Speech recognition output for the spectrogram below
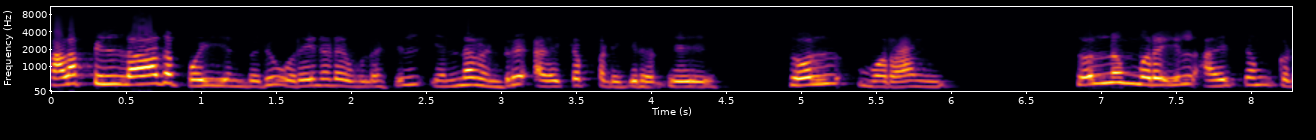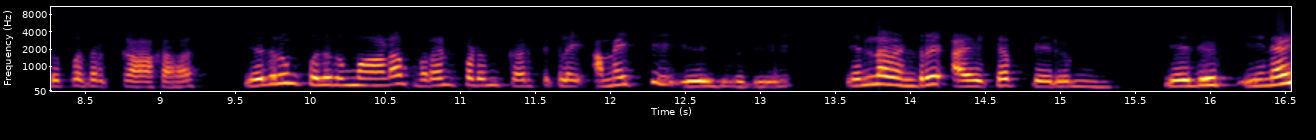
கலப்பில்லாத பொய் என்பது உரைநடை உலகில் என்னவென்று அழைக்கப்படுகிறது. சொல் முரண். சொல்லும் முறையில் அழுத்தம் கொடுப்பதற்காக எதிரும் புதிருமான முரண்படும் கருத்துக்களை அமைத்து எழுதுவது என்னவென்று அழைக்கப்பெறும் எதிர் இணை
